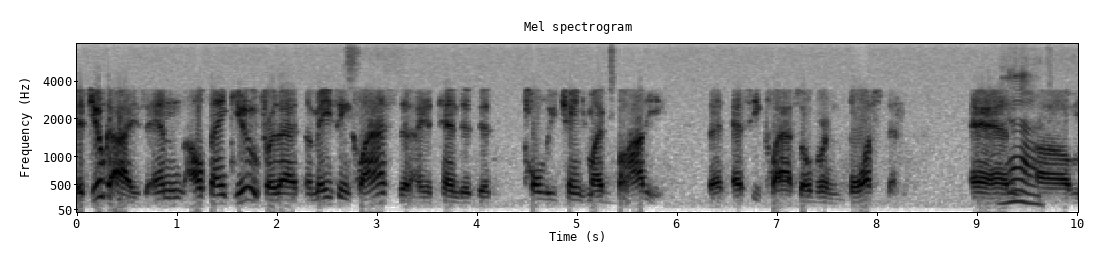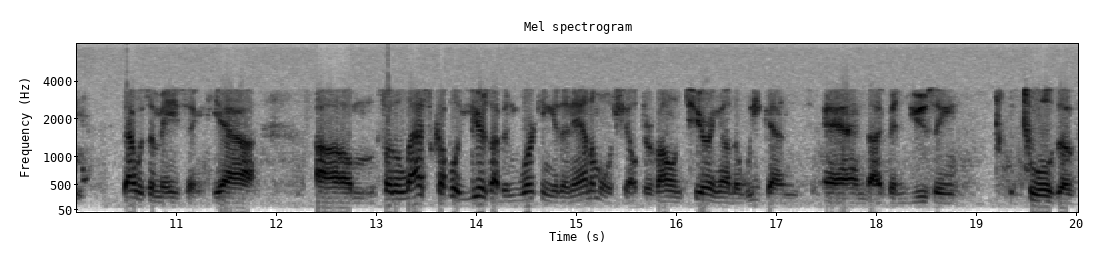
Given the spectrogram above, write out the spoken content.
it's you guys, and I'll thank you for that amazing class that I attended that totally changed my body. That SE class over in Boston, and Yeah. um, that was amazing. Yeah. Um, for the last couple of years, I've been working at an animal shelter, volunteering on the weekends, and I've been using the tools of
